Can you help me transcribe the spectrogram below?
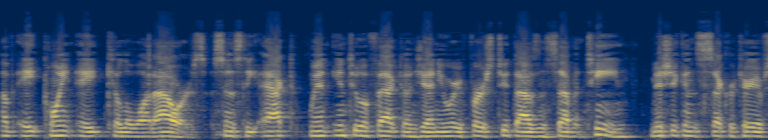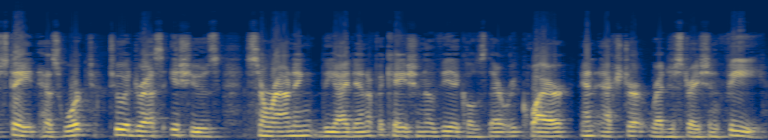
of 8.8 kilowatt hours. Since the act went into effect on January 1, 2017, Michigan's Secretary of State has worked to address issues surrounding the identification of vehicles that require an extra registration fee.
